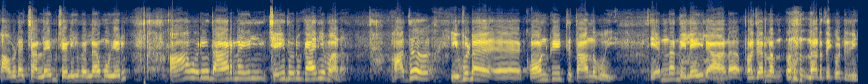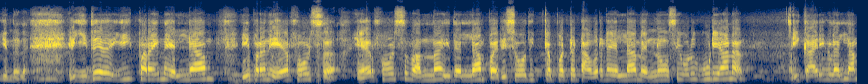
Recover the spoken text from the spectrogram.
അവിടെ ചള്ളയും ചെളിയും എല്ലാം ഉയരും. ആ ഒരു ധാരണയിൽ ചെയ്തൊരു കാര്യമാണ്. അത് ഇവിടെ കോൺക്രീറ്റ് താന്നുപോയി എന്ന നിലയിലാണ് പ്രചരണം നടത്തിക്കൊണ്ടിരിക്കുന്നത്. ഇത് ഈ പറയുന്ന എല്ലാം ഈ പറയുന്ന എയർഫോഴ്സ് എയർഫോഴ്സ് വന്ന് ഇതെല്ലാം പരിശോധിക്കപ്പെട്ടിട്ട് അവരുടെ എല്ലാം എൻ ഒ സിയോട് കൂടിയാണ്. ഈ കാര്യങ്ങളെല്ലാം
